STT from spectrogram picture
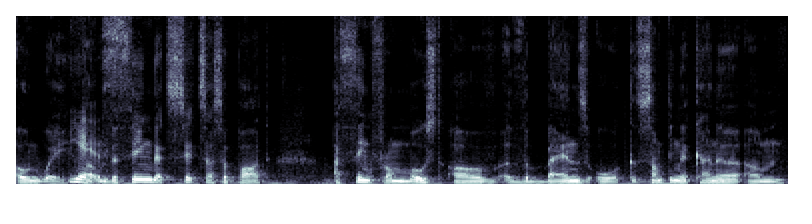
own way. Yes. Um, the thing that sets us apart. I think from most of the bands, or something that kind of um,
